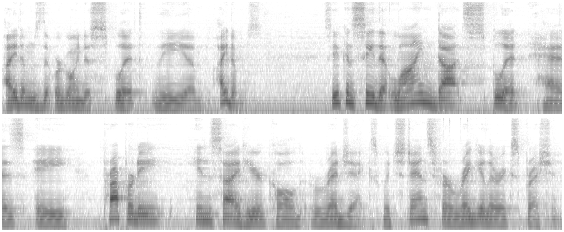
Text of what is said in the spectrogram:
items that we're going to split the uh, items. So you can see that line.split has a property inside here called regex, which stands for regular expression.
